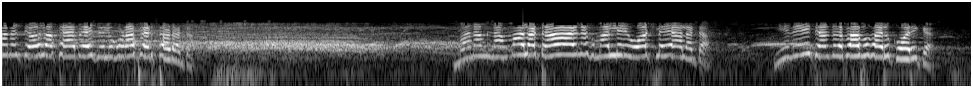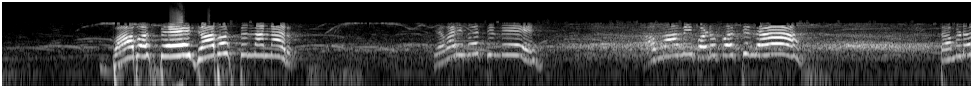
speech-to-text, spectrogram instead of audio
మన చెవులో క్యాబేజీలు కూడా పెడతాడట మనం నమ్మాలట ఆయనకు మళ్ళీ ఓట్లేయాలట. ఇది చంద్రబాబు గారి కోరిక. బాబు వస్తే జాబ్ వస్తుందన్నారు. ఎవరికి వచ్చింది? అమ్మా మీ కొడుకు వచ్చిందా? తమ్ముడు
